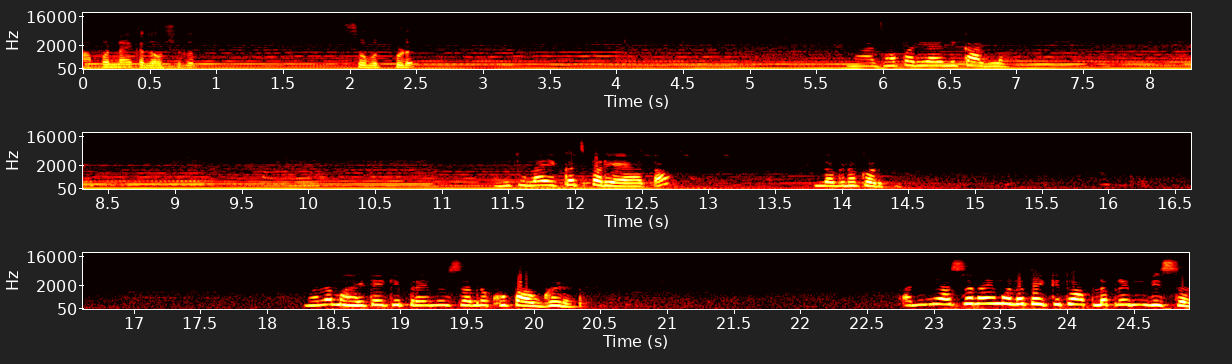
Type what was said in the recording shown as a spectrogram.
आपण नाही का जाऊ शकत? सोबत पुढं? माझा पर्याय मी काढला. आणि तुला एकच पर्याय आता. लग्न करतो. मला माहीत आहे की प्रेम विसरणं खूप अवघड आहे. आणि मी असं नाही म्हणत आहे की तू आपलं प्रेम विसर.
